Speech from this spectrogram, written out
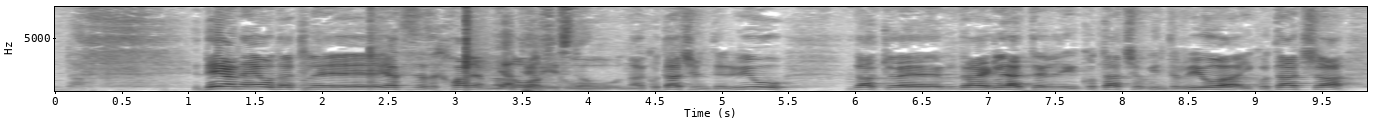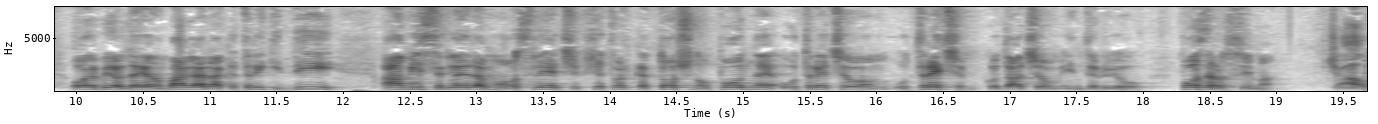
Da. Dejane, evo, dakle, ja ti se zahvaljam na Ja dolasku na Kotačev intervju. Dakle, dragi gledatelji Kotačevog intervjua i Kotača, ovo je bio Dejan Bagara, Katriki D, a mi se gledamo sljedećeg četvrtka točno u podne u, trećevom, u trećem Kotačevom intervjuu. Pozdrav svima! Ćao.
